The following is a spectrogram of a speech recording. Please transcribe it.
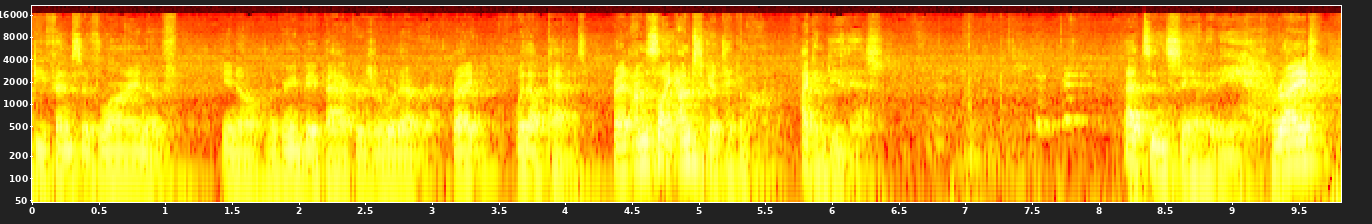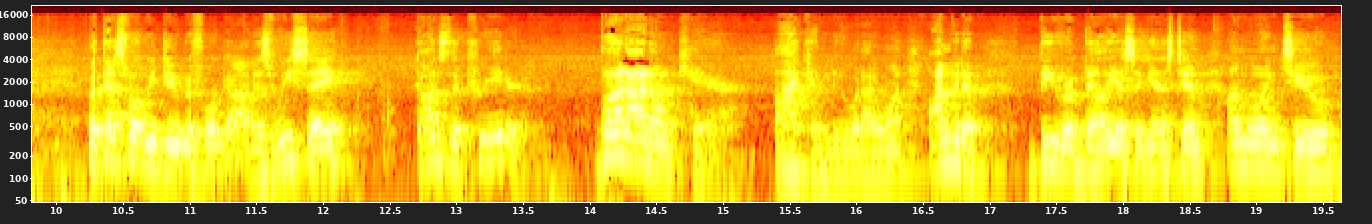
defensive line of, you know, the Green Bay Packers or whatever, right? Without pads, right? I'm just like, I'm just going to take them on. I can do this. That's insanity, right? But that's what we do before God is we say, God's the creator, but I don't care. I can do what I want. I'm going to be rebellious against him. I'm going to,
